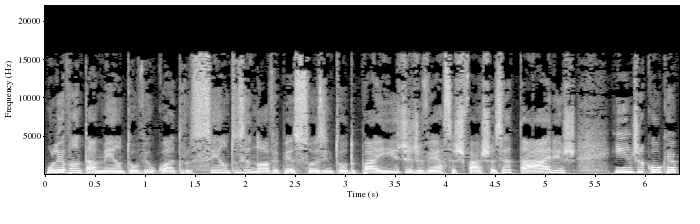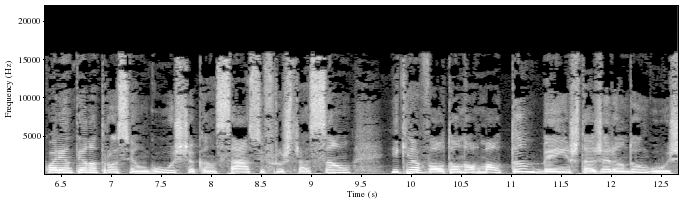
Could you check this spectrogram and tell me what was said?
O levantamento ouviu 409 pessoas em todo o país, de diversas faixas etárias, e indicou que a quarentena trouxe angústia, cansaço e frustração e que a volta ao normal também está gerando angústia.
